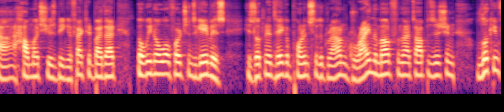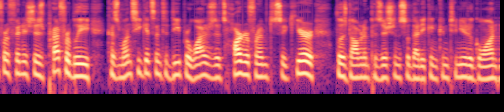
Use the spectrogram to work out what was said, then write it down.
uh, how much he was being affected by that. But we know what Fortune's game is. He's looking to take opponents to the ground, grind them out from that top position, looking for finishes, preferably because once he gets into deeper waters, it's harder for him to secure those dominant positions so that he can continue to go on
